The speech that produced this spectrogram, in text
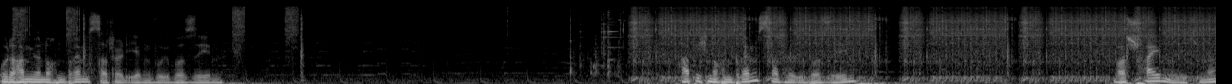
Oder haben wir noch einen Bremssattel irgendwo übersehen? Habe ich noch einen Bremssattel übersehen? Wahrscheinlich, ne?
